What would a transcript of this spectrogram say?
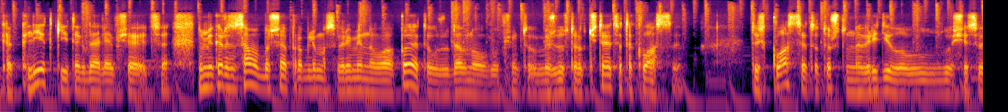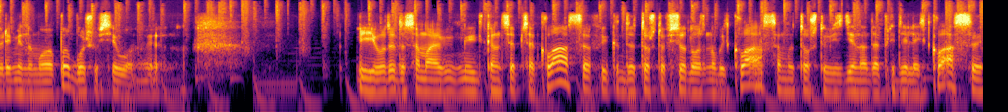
как клетки и так далее общаются. Но мне кажется, самая большая проблема современного АП, это уже давно, в общем-то, между строк читается, это классы. То есть классы это то, что навредило вообще современному АП больше всего, наверное. И вот эта сама концепция классов, и то, что все должно быть классом, и то, что везде надо определять классы,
